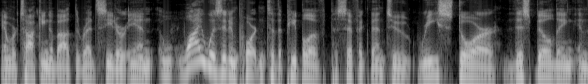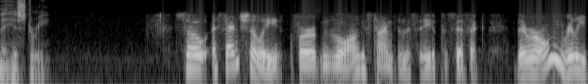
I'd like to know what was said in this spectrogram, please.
and we're talking about the Red Cedar Inn. Why was it important to the people of Pacific then to restore this building and the history? So essentially, for the longest time within the city of Pacific, there were only really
